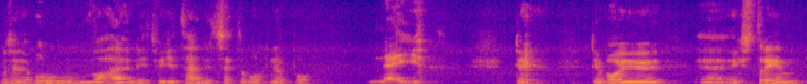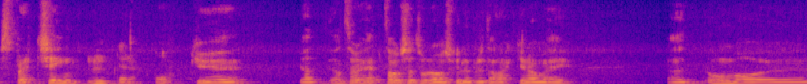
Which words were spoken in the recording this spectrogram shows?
Och tänkte oh vad härligt, vilket härligt sätt att vakna upp på. Nej! Det, det var ju eh, extrem stretching Mm, det det. och eh, jag, jag tror ett tag så trodde hon skulle bryta nacken av mig. Hon var eh,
